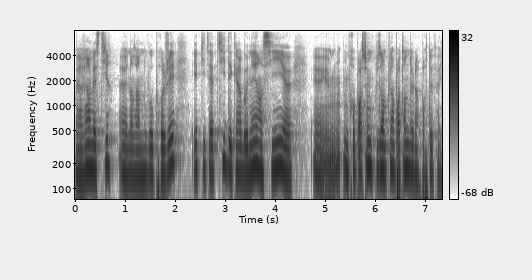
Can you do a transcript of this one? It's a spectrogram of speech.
bah, réinvestir euh, dans un nouveau projet et petit à petit décarboner ainsi euh, une proportion de plus en plus importante de leur portefeuille.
